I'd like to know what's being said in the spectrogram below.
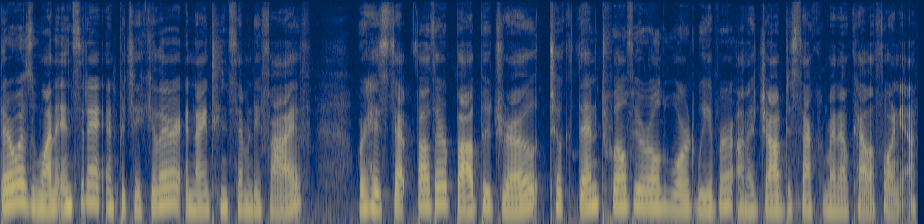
There was one incident in particular in 1975 where his stepfather, Bob Boudreau, took then 12 year old Ward Weaver on a job to Sacramento, California.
